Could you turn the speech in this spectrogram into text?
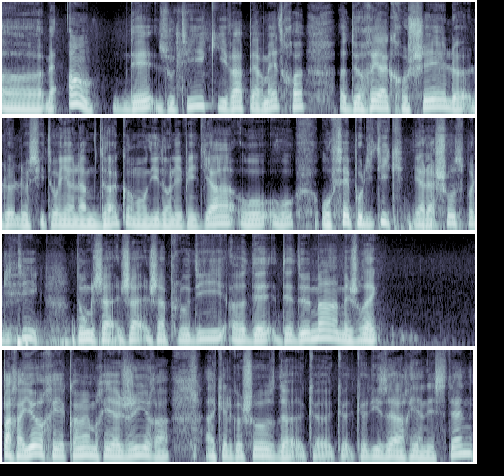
euh, mais un des outils qui va permettre de réaccrocher le, citoyen lambda, comme on dit dans les médias, aux au, faits politiques et à la chose politique. Donc j'applaudis euh, des, deux mains, mais je voudrais par ailleurs quand même réagir à, quelque chose que, disait Ariane Esten.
